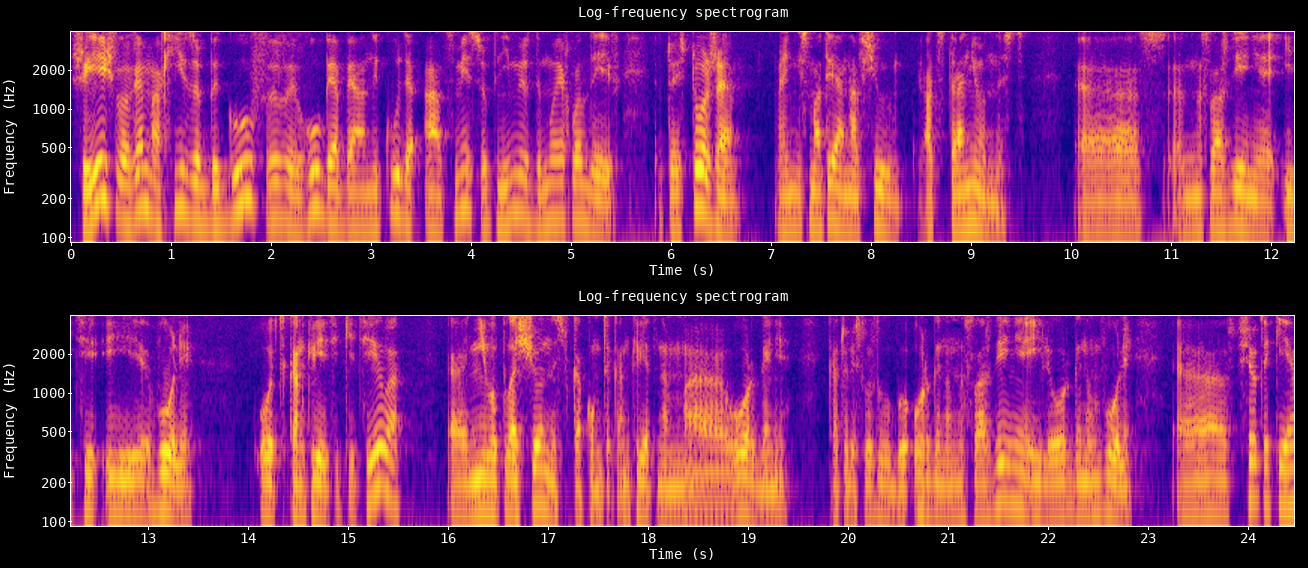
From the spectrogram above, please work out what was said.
Шиешло гэм ахиза бегуф в губе беаникуда ацмису пнимиус демоях валдеев. То есть тоже, несмотря на всю отстраненность э, наслаждения и, и воли от конкретики тела, э, невоплощенность в каком-то конкретном э, органе, который служил бы органом наслаждения или органом воли, э, все-таки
